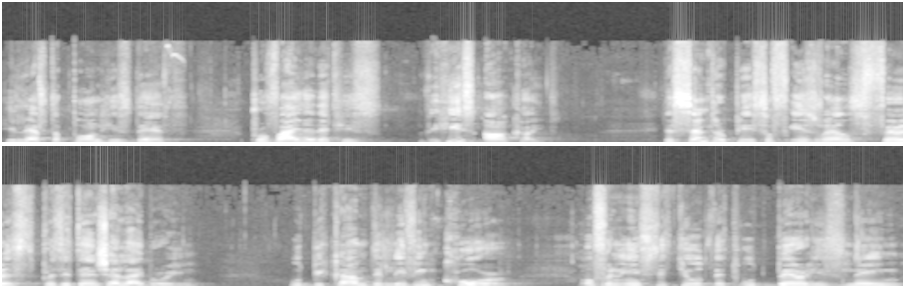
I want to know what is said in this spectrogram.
he left upon his death provided that his, his archive, the centerpiece of Israel's first presidential library, would become the living core of an institute that would bear his name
